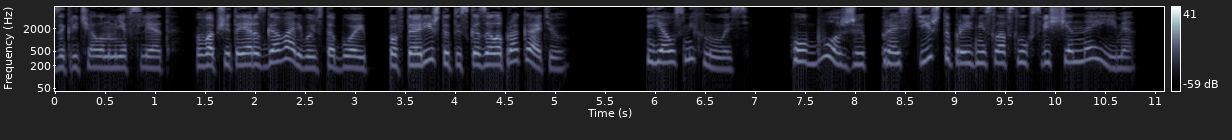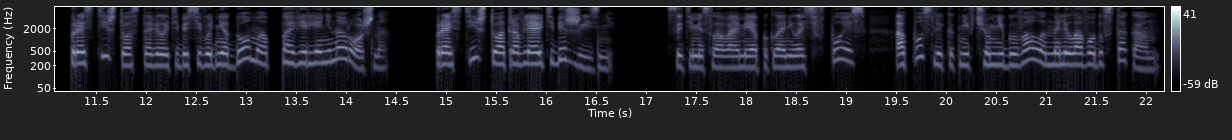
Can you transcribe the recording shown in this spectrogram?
— закричал он мне вслед. «Вообще-то я разговариваю с тобой. Повтори, что ты сказала про Катю». Я усмехнулась. «О, боже, прости, что произнесла вслух священное имя. Прости, что оставила тебя сегодня дома, поверь, я не нарочно. Прости, что отравляю тебе жизнь». С этими словами я поклонилась в пояс, а после, как ни в чем не бывало, налила воду в стакан.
